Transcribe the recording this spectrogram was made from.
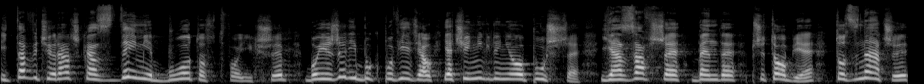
I ta wycieraczka zdejmie błoto z Twoich szyb, bo jeżeli Bóg powiedział, ja Cię nigdy nie opuszczę, ja zawsze będę przy Tobie, to znaczy,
